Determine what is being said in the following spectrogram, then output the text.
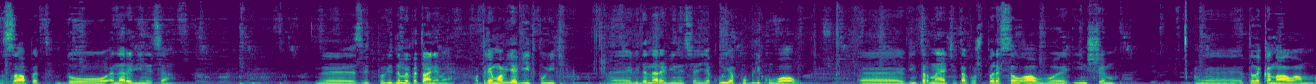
запит до Енери Вінниця е, з відповідними питаннями. Отримав я відповідь е, від Енери Вінниця, яку я публікував е, в інтернеті, також пересилав е, іншим телеканалам,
